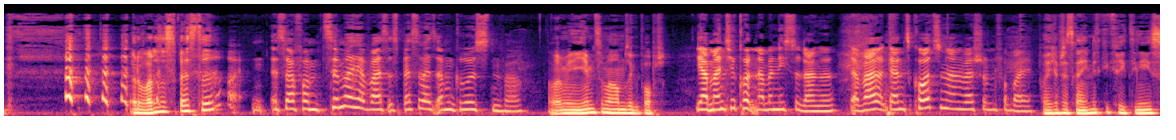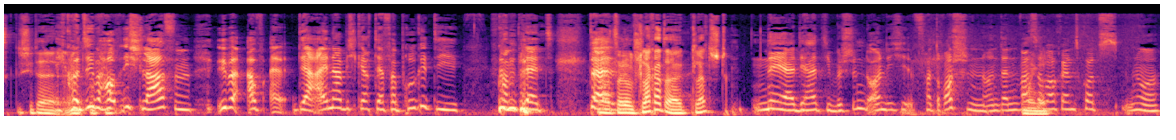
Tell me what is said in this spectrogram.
Oder war das das Beste? Es war vom Zimmer her war es das Beste, weil es am größten war. Aber in jedem Zimmer haben sie gepoppt. Ja, manche konnten aber nicht so lange. Da war ganz kurz und dann war schon vorbei. Aber ich habe das gar nicht mitgekriegt. Denise steht da. Ich konnte überhaupt nicht schlafen. Über, auf, äh, der eine habe ich gedacht, der verprügelt die komplett. Da, ja, schlackert er, klatscht. Naja, der hat die bestimmt ordentlich verdroschen. Und dann war es oh aber auch ganz kurz nur.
